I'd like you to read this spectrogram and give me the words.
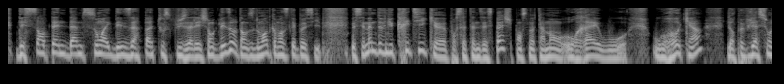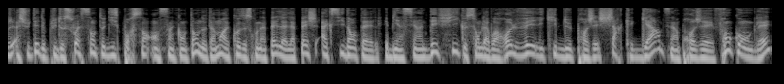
des centaines d'hameçons avec des appâts tous plus alléchants que les autres? On se demande comment c'était possible. Mais c'est même devenu critique euh, pour certaines espèces. Je pense notamment aux raies ou aux, requins. Leur population a chuté de plus de 70% en 50 ans, notamment à cause de ce qu'on appelle la pêche accidentelle. Eh bien, c'est un défi que semble avoir relevé l'équipe du projet Shark Guard. C'est un projet franco-anglais.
